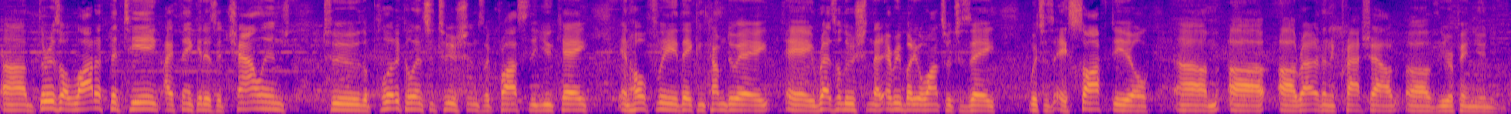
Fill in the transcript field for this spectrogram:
um, there is a lot of fatigue. I think it is a challenge to the political institutions across the UK, and hopefully they can come to a, a resolution that everybody wants, which is a which is a soft deal um, uh, uh, rather than a crash out of the European Union.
